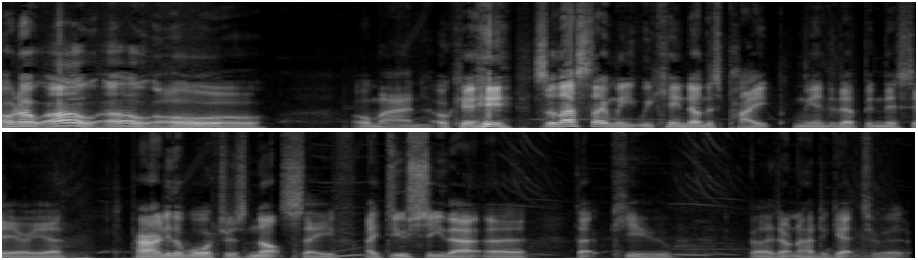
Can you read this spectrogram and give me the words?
Oh no! Oh! Oh! Oh! Oh man. Okay, so last time we, we came down this pipe and we ended up in this area. Apparently the water is not safe. I do see that uh, that cube, but I don't know how to get to it.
